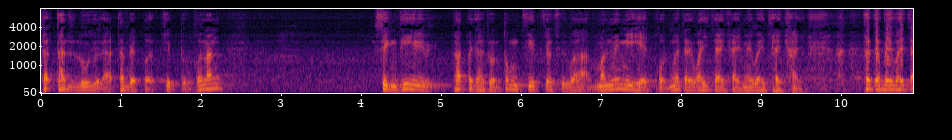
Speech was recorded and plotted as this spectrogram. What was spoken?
ท่านท่านรู้อยู่แล้ว ท่านไปเปิดคลิปดู เพราะนั้น สิ่งที่พรรคประชาชนต้องคิดก็คือว่ามันไม่มีเหตุผลว่าจะไว้ใจใครไม่ไว้ใจใคร ถ้าจะไม่ไว้ใจ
